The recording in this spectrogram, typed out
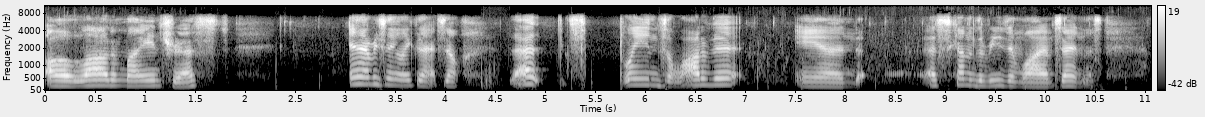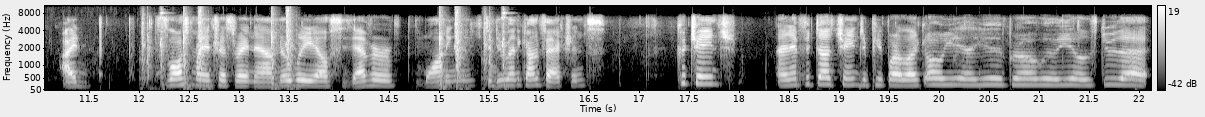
a lot of my interest and everything like that. So, that explains a lot of it, and that's kind of the reason why I'm saying this. I lost my interest right now. Nobody else is ever wanting to do any kind of factions. Could change. And if it does change and people are like, oh yeah, yeah, bro, yeah, let's do that.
